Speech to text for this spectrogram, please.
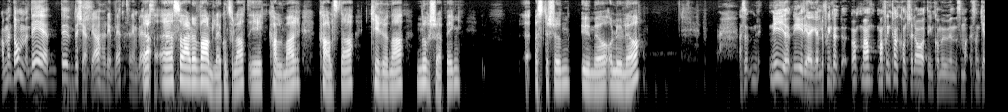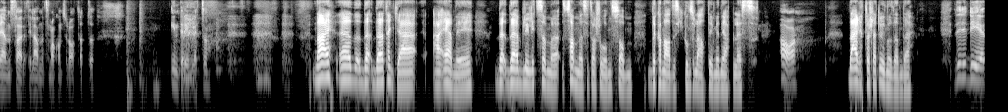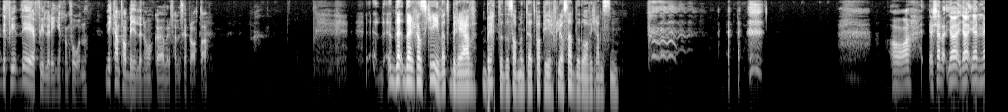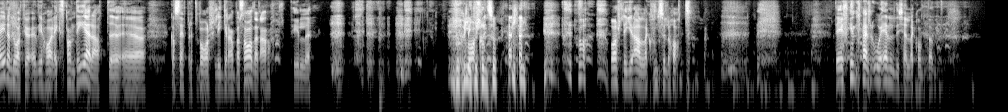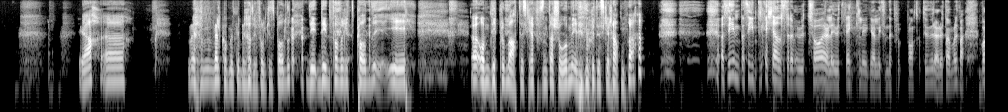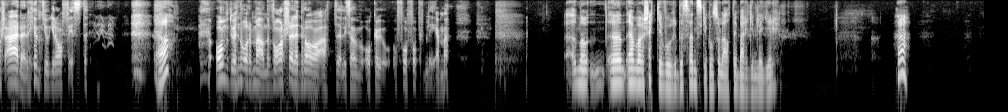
Ja, men de, det, det, det köper jag. Rimligt. rimligt. Ja, eh, så är det vanliga konsulat i Kalmar, Karlstad, Kiruna, Norrköping, Östersund, Umeå och Luleå. Alltså, ny, ny regel. Du får inte, man, man får inte ha ett konsulat i en kommun som, som gränsar till landet som har konsulatet. Inte rimligt. Nej, eh, det, det tänker jag är enig i det, det, blir lite samma, samma situation som det kanadiska konsulatet i Minneapolis. Ja. Det är rätt och slett onödigt. Det, det, det, det fyller ingen funktion. Ni kan ta bilen och åka över ifall ni ska prata. Dere kan skriva ett brev, brette det sammen til et papirfly og sende det över gränsen. Ja, jag, känner, jag, jag, jag, är nöjd ändå att vi, vi har expanderat eh, konceptet Vars ligger ambassaderna till... Var ligger konsul? Vars ligger alla konsulat? Det finns en oändlig källa content. Ja, uh, Välkommen till Bröderfolkens podd. Din, din favoritpodd i, om diplomatisk representation i de nordiska länderna. Alltså inte, alltså inte vilka tjänster de utför eller utveckling eller liksom diplomatiska turer, utan bara, vars är det rent geografiskt? Ja. Om du är norrman, vars är det bra att liksom åka och få, få problem? Nå, eh, jeg må bare sjekke hvor det svenske konsulatet i Bergen ligger. Hæ?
